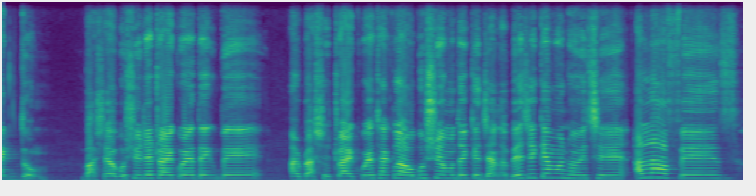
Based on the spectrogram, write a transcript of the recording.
একদম। বাসায় অবশ্যই এটা ট্রাই করে দেখবে। আর বাসায় ট্রাই করে থাকলে অবশ্যই আমাদেরকে জানাবে যে কেমন হয়েছে। আল্লাহ হাফেজ।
